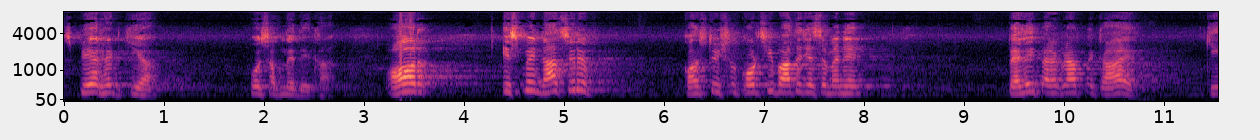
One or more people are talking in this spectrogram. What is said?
स्पेयर हेड किया, वो सबने देखा। और इसमें ना सिर्फ़ कॉन्स्टिट्यूशनल कोर्ट की बात है, जैसे मैंने पहले ही पैराग्राफ में कहा है कि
